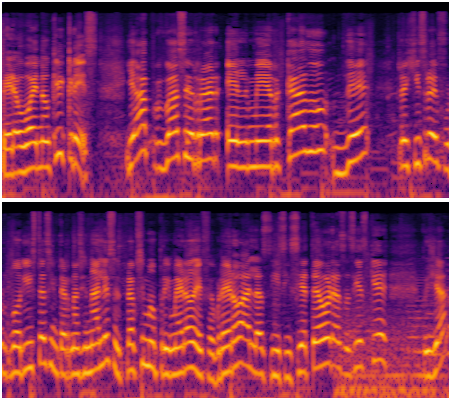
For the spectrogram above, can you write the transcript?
Pero bueno, ¿qué crees? Ya va a cerrar el mercado de registro de futbolistas internacionales el próximo primero de febrero a las 17 horas. Así es que, pues ya,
